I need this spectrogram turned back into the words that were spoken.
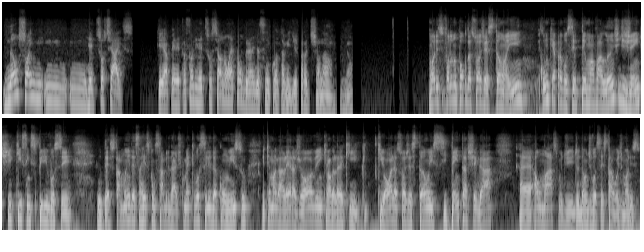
não só em, em, em redes sociais, porque a penetração de rede social não é tão grande assim quanto a mídia tradicional, entendeu? Maurício, falando um pouco da sua gestão aí, como que é para você ter uma avalanche de gente que se inspire em você? O esse tamanho dessa responsabilidade, como é que você lida com isso? E ter uma galera jovem, que é uma galera que, que, que olha a sua gestão e se tenta chegar é, ao máximo de, de onde você está hoje, Maurício?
